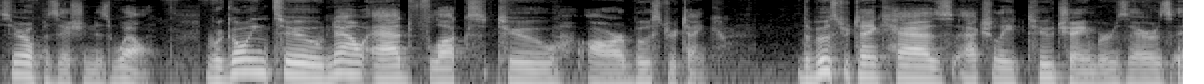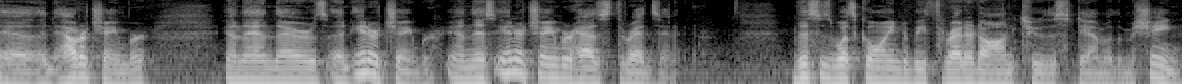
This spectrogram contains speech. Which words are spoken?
zero position as well. We're going to now add flux to our booster tank. The booster tank has actually two chambers. There's a, an outer chamber and then there's an inner chamber, and this inner chamber has threads in it. This is what's going to be threaded onto the stem of the machine.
